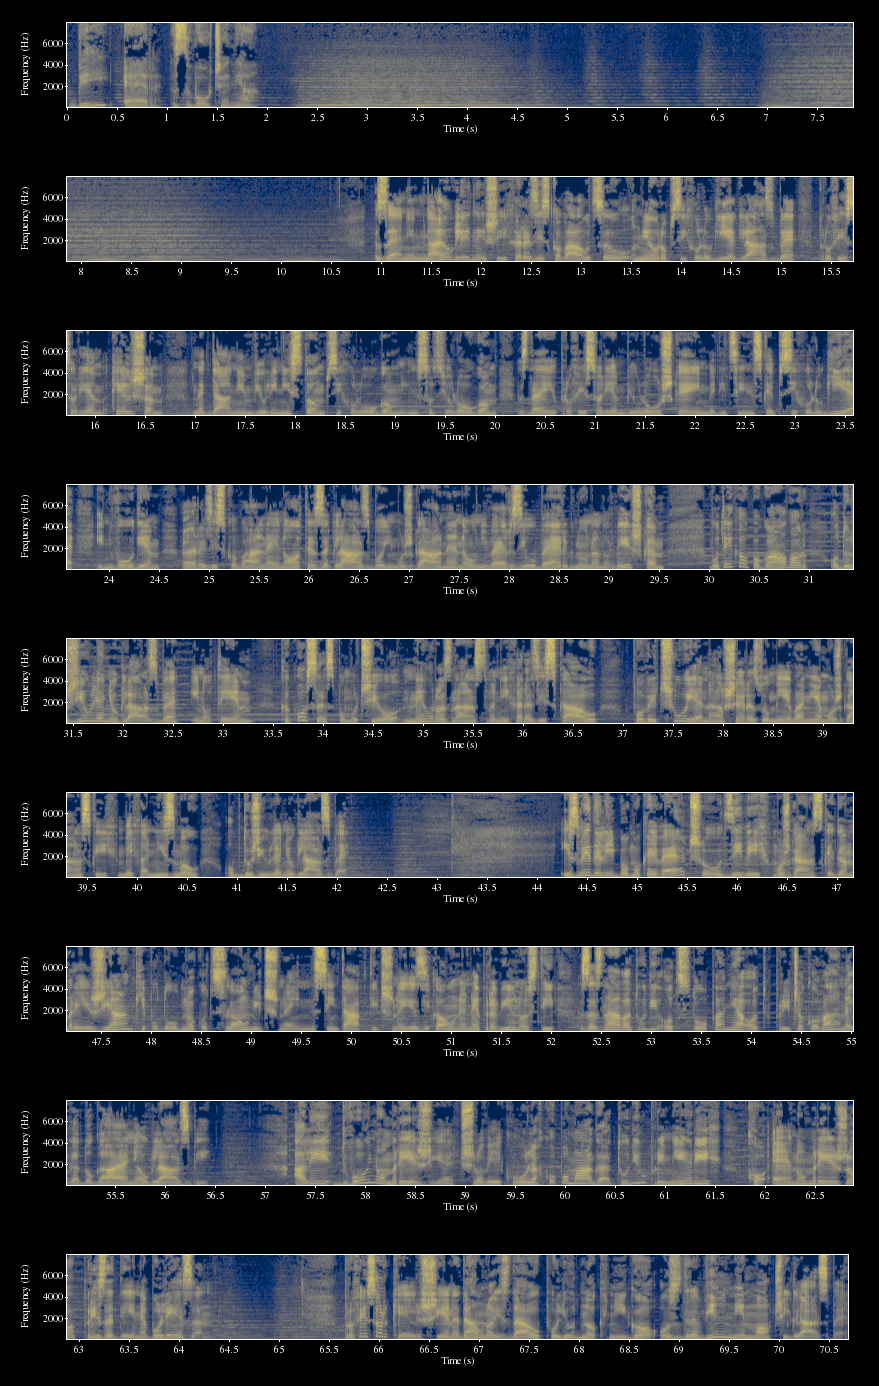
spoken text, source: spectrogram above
BR zvočenja. Z enim najoglednejših raziskovalcev neuropsihologije glasbe, profesorjem Kelšem, nekdanjim violinistom, psihologom in sociologom, zdaj profesorjem biološke in medicinske psihologije in vodjem raziskovalne enote za glasbo in možgane na Univerzi v Bergnu na Norveškem, bo tekal pogovor o doživljanju glasbe in o tem, kako se s pomočjo neuroznanstvenih raziskav povečuje naše razumevanje možganskih mehanizmov ob doživljanju glasbe. Izvedeli bomo kaj več o odzivih možganskega mrežja, ki podobno kot slovnične in sintaktične jezikovne nepravilnosti zaznava tudi odstopanja od pričakovanega dogajanja v glasbi. Ali dvojno mrežje človeku lahko pomaga tudi v primerih, ko eno mrežo prizadene bolezen. Profesor Kelš je nedavno izdal poljudno knjigo o zdravilni moči glasbe.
